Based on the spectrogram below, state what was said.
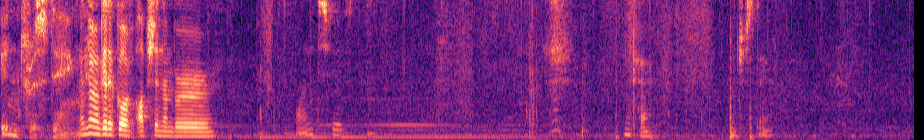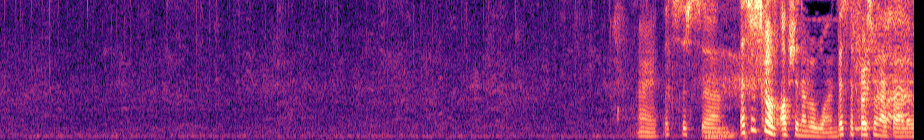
Interesting. I think I'm gonna go with option number one, two. Okay. Interesting. Alright, let's just um let's just go with option number one. That's the first one I thought of.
